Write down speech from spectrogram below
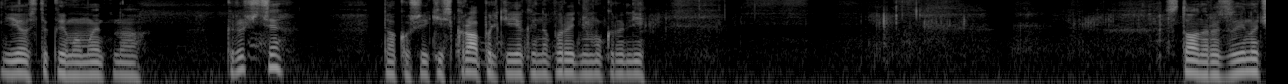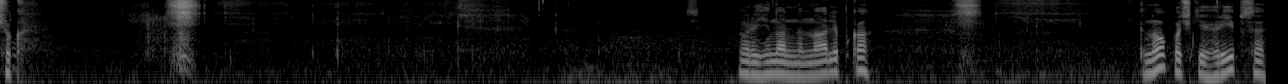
Є ось такий момент на кришці. Також якісь крапельки, як і на передньому крилі. Стан резиночок. Оригінальна наліпка. Кнопочки, гріпси.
